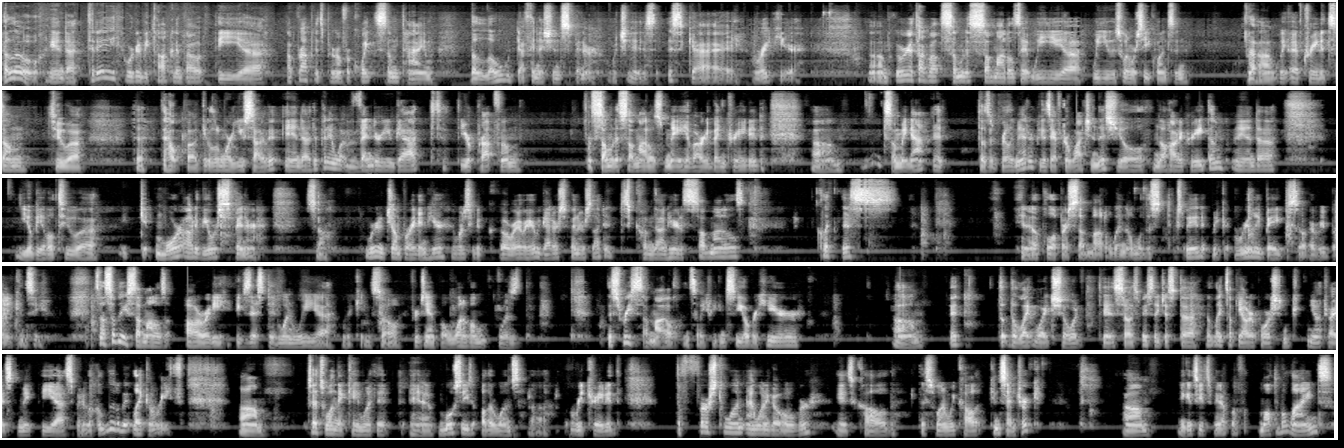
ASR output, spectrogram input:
Hello, and uh, today we're going to be talking about the uh, a prop that's been around for quite some time, the low definition spinner, which is this guy right here. Um, we're going to talk about some of the submodels that we uh, we use when we're sequencing. Uh, we have created some to uh, to, to help uh, get a little more use out of it, and depending on what vendor you got your prop from, some of the submodels may have already been created. Um, some may not. It doesn't really matter because after watching this, you'll know how to create them and uh, you'll be able to uh, get more out of your spinner. So we're going to jump right in here. And we're just going to go right over here. We got our spinner selected. Just come down here to submodels, click this, and it'll pull up our submodel window. We'll just expand it, make it really big so everybody can see. So some of these submodels already existed when we, uh, when came. So for example, one of them was this wreath submodel. And so if you can see over here, um, it the, the, light white show what it is. So it's basically just uh, it lights up the outer portion. You know, tries to make the uh, spinner look a little bit like a wreath. Um, so that's one that came with it. And most of these other ones uh, recreated. The first one I want to go over is called this one we call it concentric. Um, you can see it's made up of multiple lines.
